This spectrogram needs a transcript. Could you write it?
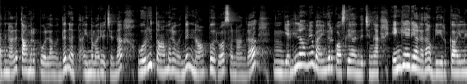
அதனால தாமரைப்பூ எல்லாம் வந்து நான் இந்த மாதிரி வச்சுருந்தேன் ஒரு தாமரை வந்து நாற்பது ரூபா சொன்னாங்க. எல்லாமே பயங்கர காஸ்ட்லியாக இருந்துச்சுங்க. எங்கள் ஏரியாவில் தான் அப்படி இருக்கா? இல்லை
